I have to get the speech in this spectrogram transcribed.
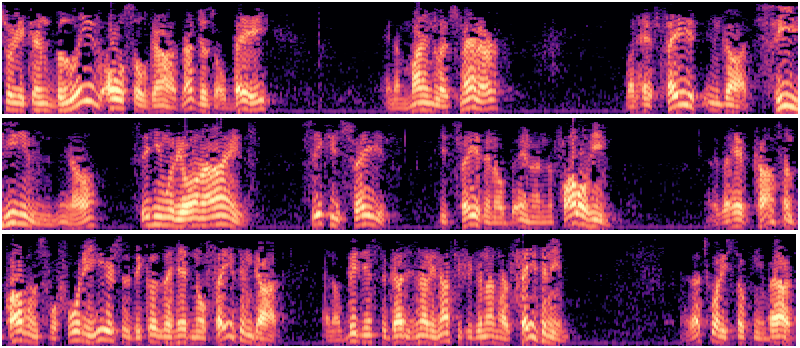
so you can believe also God, not just obey in a mindless manner, but have faith in God. See Him, you know. See Him with your own eyes. Seek His faith, His faith, and, obey, and follow Him. And they had constant problems for 40 years is because they had no faith in God. And obedience to God is not enough if you do not have faith in Him. And that's what He's talking about.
